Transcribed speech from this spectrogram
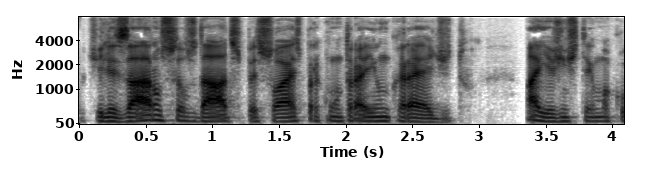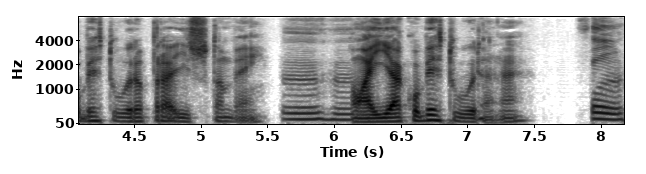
utilizaram seus dados pessoais para contrair um crédito. Aí a gente tem uma cobertura para isso também. Uhum. Então aí é a cobertura, né? Sim.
